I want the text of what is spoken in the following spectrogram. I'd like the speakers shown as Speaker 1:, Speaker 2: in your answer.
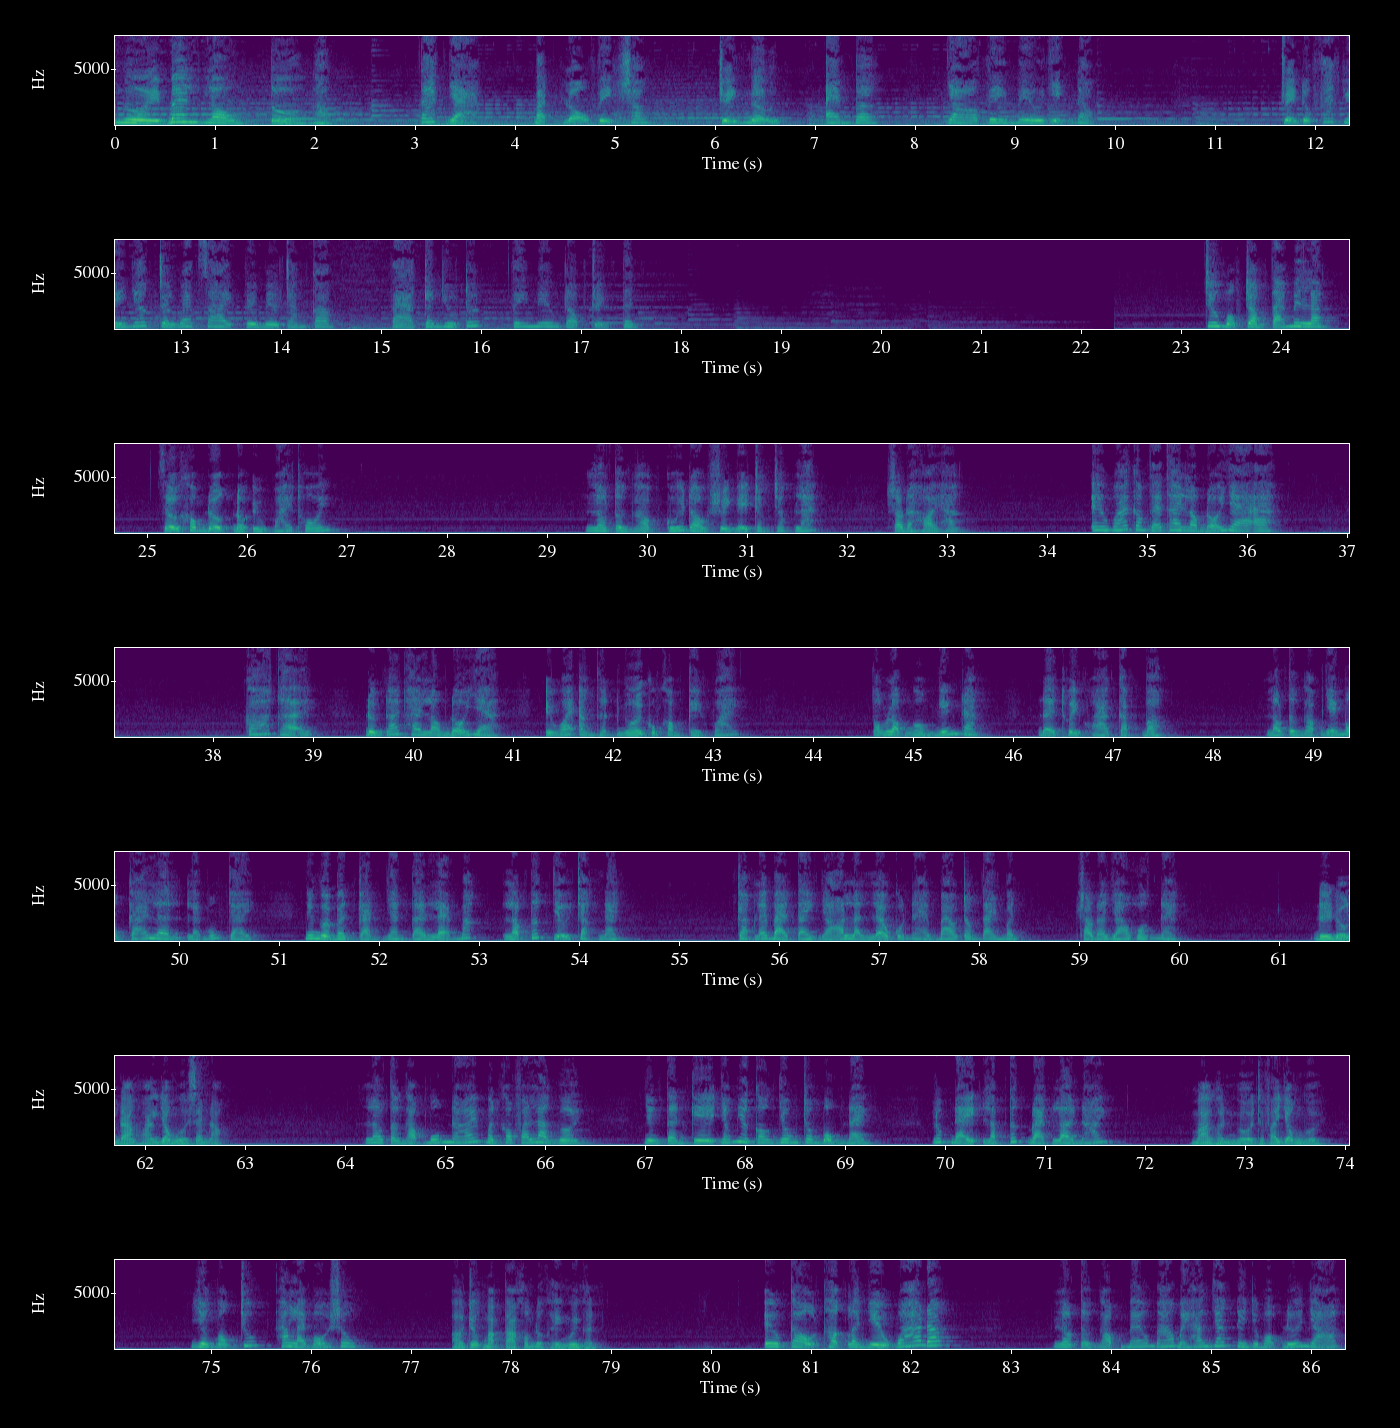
Speaker 1: người bên lầu tựa ngọc tác giả, bạch lộ việt sông. Chuyển ngữ, amber. Do vi miu diễn đọc. Truyện được phát duy nhất trên website vimeo com và kênh youtube vimeo đọc truyện tinh chương 185 giữ không được đồ yêu quái thối. Lâu tự ngọc cúi đầu suy nghĩ trong chốc lát, sau đó hỏi hắn, yêu quái không thể thay lòng đổi dạ à? Có thể, đừng nói thay lòng đổi dạ yêu quái ăn thịt người cũng không kỳ quái. Tống lộc ngôn nghiến răng, để thuyền hoa cập bờ. Lâu tự ngọc nhảy một cái lên, lại muốn chạy, nhưng người bên cạnh nhanh tay lẹ mắt, lập tức giữ chặt nàng cầm lấy bài tay nhỏ lạnh lẽo của nàng bao trong tay mình. Sau đó giáo huấn nàng.
Speaker 2: Đi đường đàng hoàng giống người xem nào.
Speaker 1: Lâu tự ngọc muốn nói mình không phải là người nhưng tên kia giống như con dung trong bụng nàng. Lúc này lập tức đoạt lời nói.
Speaker 2: Mang hình người thì phải giống người.
Speaker 1: Dừng một chút hắn lại bổ sung.
Speaker 2: Ở trước mặt ta không được hiện nguyên hình.
Speaker 1: Yêu cầu thật là nhiều quá đó lâu tự ngọc méo máu bị hắn dắt đi như một đứa nhỏ.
